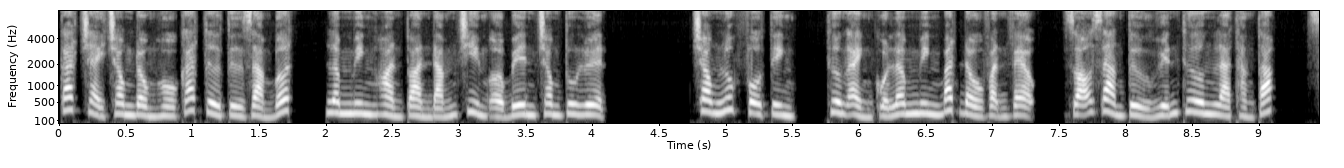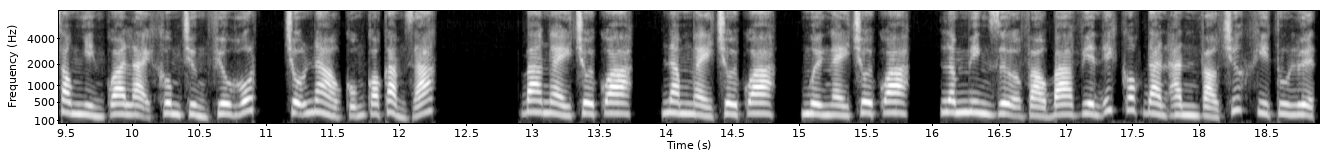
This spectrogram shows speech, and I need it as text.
cát chảy trong đồng hồ cát từ từ giảm bớt, Lâm Minh hoàn toàn đắm chìm ở bên trong tu luyện. Trong lúc vô tình, thương ảnh của Lâm Minh bắt đầu vặn vẹo, rõ ràng tử huyễn thương là thẳng tắp, song nhìn qua lại không chừng phiêu hốt, chỗ nào cũng có cảm giác. Ba ngày trôi qua, năm ngày trôi qua, 10 ngày trôi qua, Lâm Minh dựa vào ba viên ích cốc đan ăn vào trước khi tu luyện,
